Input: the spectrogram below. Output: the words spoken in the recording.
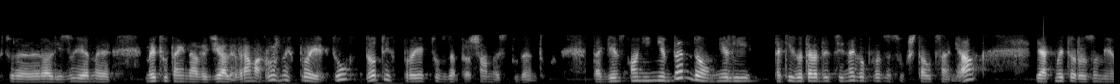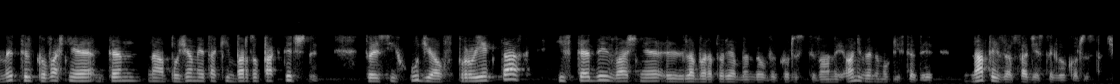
które realizujemy my tutaj na wydziale w ramach różnych projektów, do tych projektów zapraszamy studentów. Tak więc oni nie będą mieli takiego tradycyjnego procesu kształcenia, jak my to rozumiemy, tylko właśnie ten na poziomie takim bardzo praktycznym. To jest ich udział w projektach i wtedy właśnie laboratoria będą wykorzystywane i oni będą mogli wtedy na tej zasadzie z tego korzystać.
